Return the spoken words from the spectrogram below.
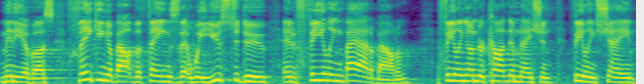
many of us, thinking about the things that we used to do and feeling bad about them, feeling under condemnation, feeling shame.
